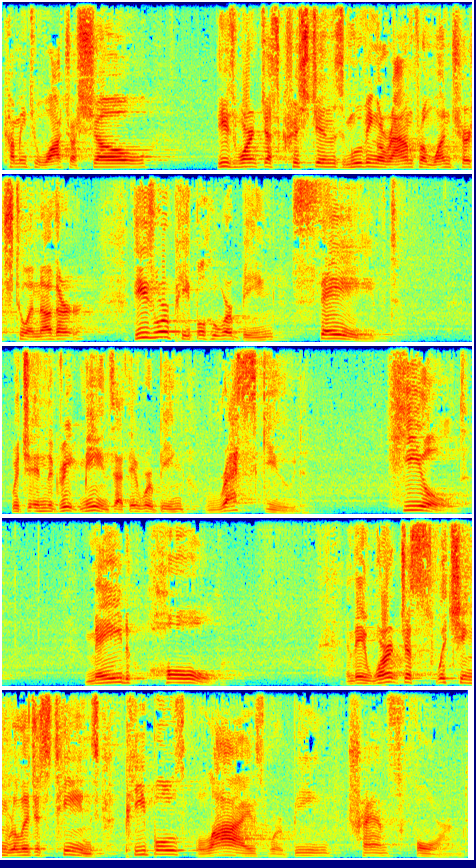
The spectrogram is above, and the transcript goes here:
coming to watch a show. These weren't just Christians moving around from one church to another. These were people who were being saved which in the Greek means that they were being rescued, healed, made whole. And they weren't just switching religious teams, people's lives were being transformed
